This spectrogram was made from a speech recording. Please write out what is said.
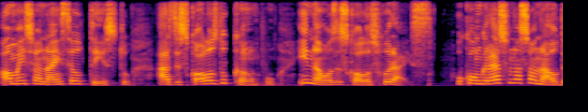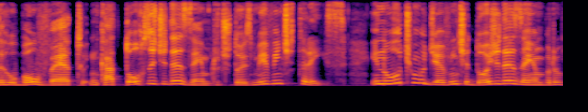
ao mencionar em seu texto as escolas do campo e não as escolas rurais. O Congresso Nacional derrubou o veto em 14 de dezembro de 2023 e, no último dia 22 de dezembro,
